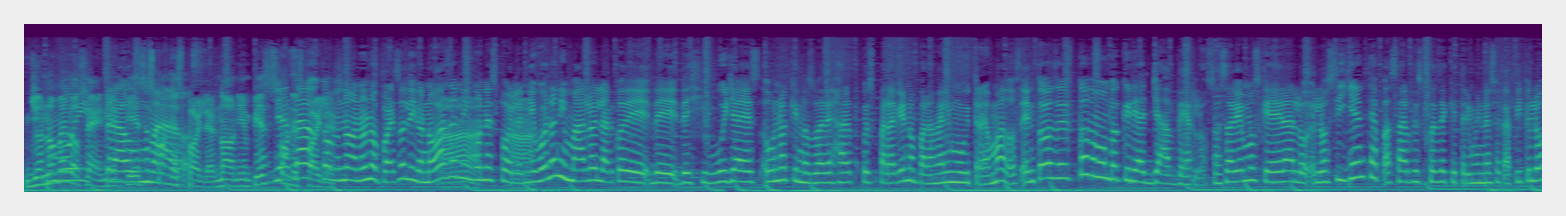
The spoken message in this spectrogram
Yo no me lo sé, ni empieces con traumados. spoilers. No, ni empieces ya con como- no, no, no, por eso digo, no va a ser Ah, ningún spoiler, ah. ni bueno ni malo, el arco de, de, de Shibuya es uno que nos va a dejar, pues para bien o para mal, muy traumados. Entonces, todo el mundo quería ya verlo, o sea, sabíamos que era lo, lo siguiente a pasar después de que terminó ese capítulo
